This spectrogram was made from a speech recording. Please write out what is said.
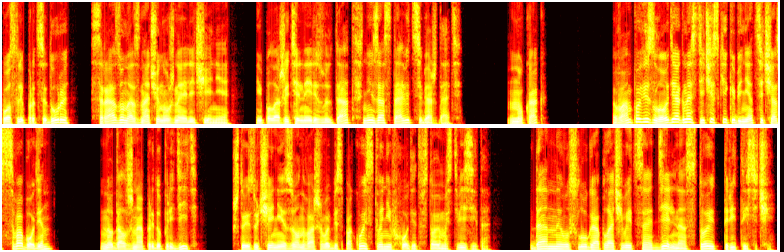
После процедуры сразу назначу нужное лечение, и положительный результат не заставит себя ждать. Ну как? Вам повезло, диагностический кабинет сейчас свободен. Но должна предупредить, что изучение зон вашего беспокойства не входит в стоимость визита. Данная услуга оплачивается отдельно, стоит 3000.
